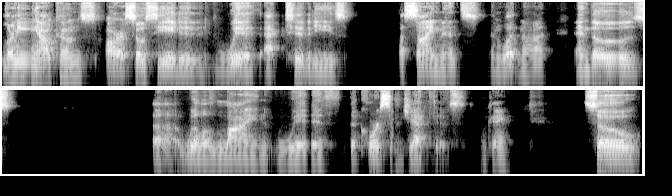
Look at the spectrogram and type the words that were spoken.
learning outcomes are associated with activities, assignments, and whatnot, and those uh, will align with the course objectives, okay? So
